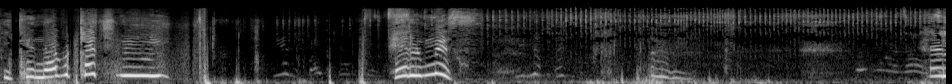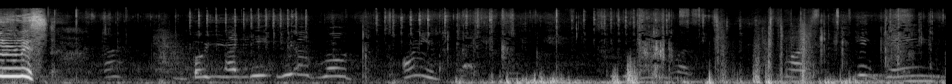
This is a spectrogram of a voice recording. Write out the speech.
He can never catch me. Hit or miss. Hit or miss. Like he, he uploads only like, like games.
